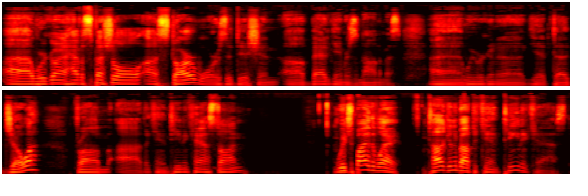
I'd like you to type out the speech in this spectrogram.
Uh, we're going to have a special uh, Star Wars edition of Bad Gamers Anonymous. Uh, we were going to get uh, Joa from uh, the Cantina Cast on, which, by the way, talking about the Cantina Cast,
